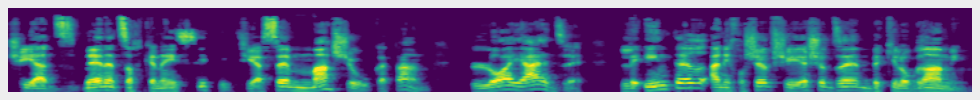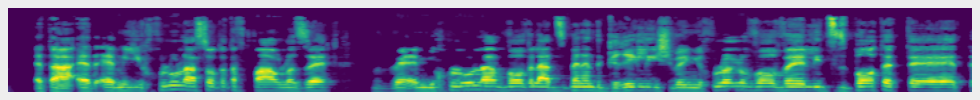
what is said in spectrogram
שיעצבן את שחקני סיטי, שיעשה משהו קטן. לא היה את זה. לאינטר אני חושב שיש את זה בקילוגרמים. את ה... הם יוכלו לעשות את הפאול הזה והם יוכלו לבוא ולעצבן את גריליש והם יוכלו לבוא ולצבות את, את,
